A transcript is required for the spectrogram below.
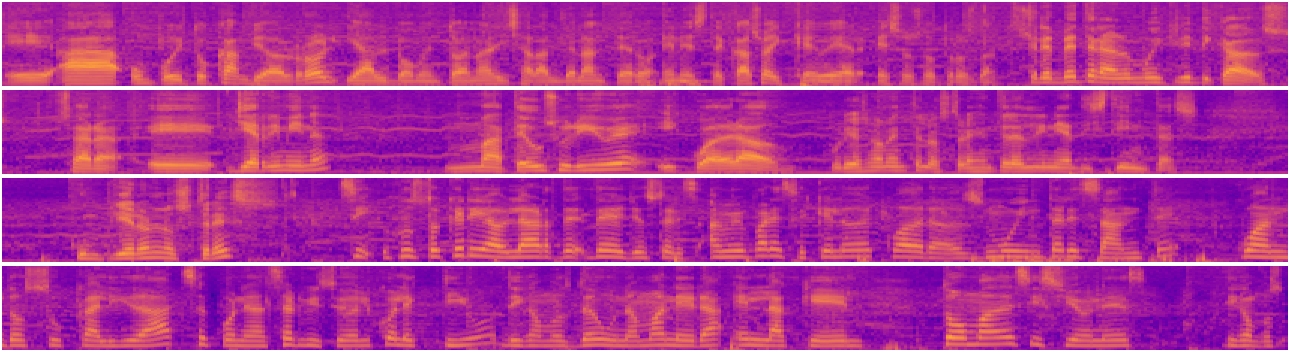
eh, ha un poquito cambiado el rol y al momento de analizar al delantero, en este caso hay que ver esos otros datos. Tres veteranos muy criticados. Sara, eh, Jerry Mina, Mateus Uribe y Cuadrado. Curiosamente, los tres en tres líneas distintas. ¿Cumplieron los tres? Sí, justo quería hablar de, ellos tres. A mí me parece que lo de Cuadrado es muy interesante cuando su calidad se pone al servicio del colectivo, digamos, de una manera en la que él toma decisiones digamos,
